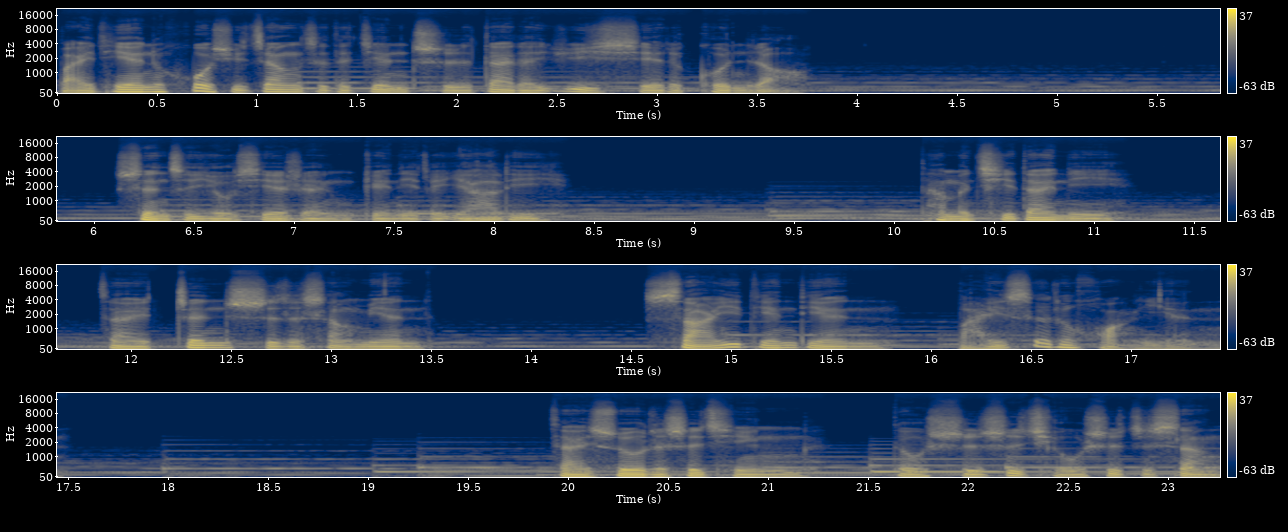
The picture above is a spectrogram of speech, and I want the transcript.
白天或许这样子的坚持带来一些的困扰。甚至有些人给你的压力，他们期待你在真实的上面撒一点点白色的谎言，在所有的事情都实事求是之上，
